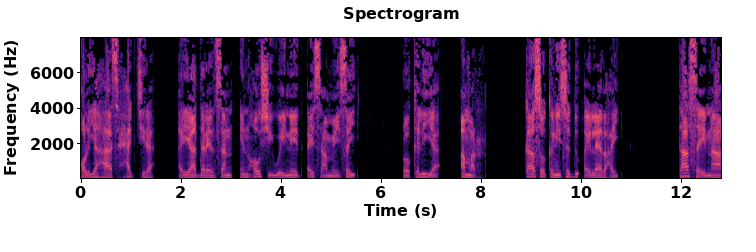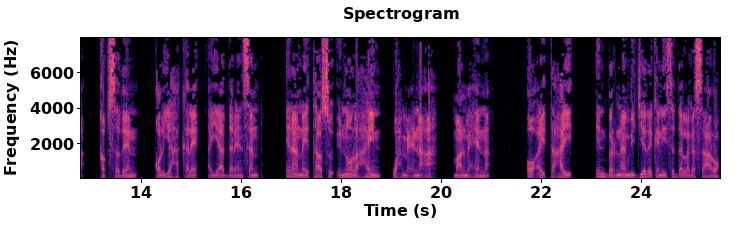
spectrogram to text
qolyahaas xag jira ayaa dareensan in hawshii weyneed ay saamaysay oo keliya amar kaasoo kiniisaddu ay leedahay. Taasayna qabsadeen qolyaha kale ayaa dareensan inaanay taasu inoo lahayn wax micno ah maalmaheenna oo ay tahay in barnaamijyada kiniisadda laga saaro.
